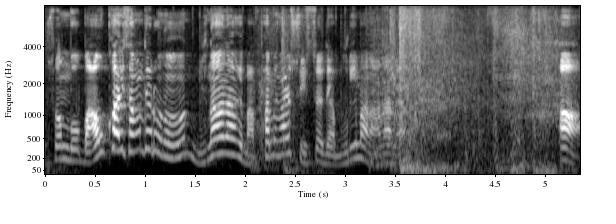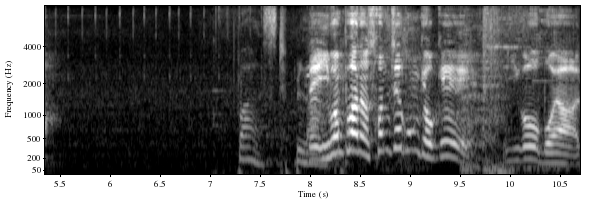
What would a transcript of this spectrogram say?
우선 뭐 마오카이 상대로는 무난하게 마파밍 할 수 있어요. 내가 무리만 안 하면 아 네. 이번 판은 선제 공격에 이거 뭐야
